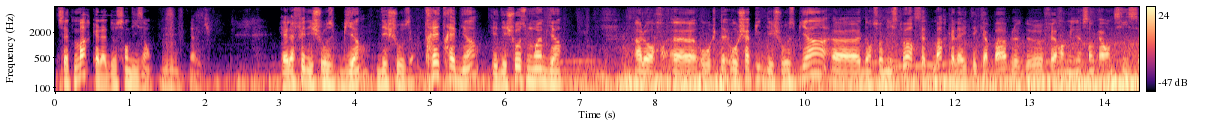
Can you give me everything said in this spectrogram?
Cette marque, elle a 210 ans, mmh. Et elle a fait des choses bien, des choses très très bien et des choses moins bien. Alors, euh, au, chapitre des choses bien, euh, dans son histoire, cette marque, elle a été capable de faire en 1946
